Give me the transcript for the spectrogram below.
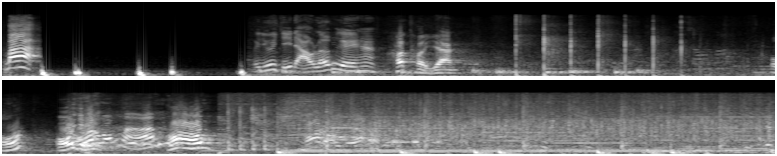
Ba. Ở dưới chỉ đạo lớn ghê ha. Hết thời gian. Ủa? Ủa gì? Ủa, bóng mà có không? Có rồi vậy giật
